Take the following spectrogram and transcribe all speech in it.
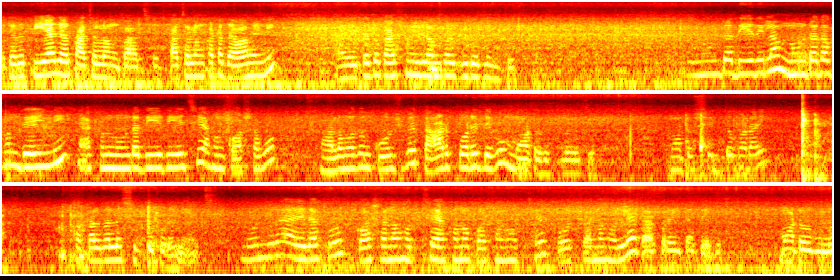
এটাতে পেঁয়াজ আর কাঁচা লঙ্কা আছে। কাঁচা লঙ্কাটা দেওয়া হয়নি। আর এটা তো কাশ্মীরি লঙ্কার গুঁড়ো কিন্তু। নুনটা দিয়ে দিলাম। নুনটা তখন দেইনি। এখন নুনটা দিয়ে দিয়েছি। এখন কষাবো। ভালো মতন কষবে। তারপরে দেবো মটর যে। মটর সিদ্ধ করাই। সকালবেলা সিদ্ধ করে নিয়েছি। বন্ধুরা, এই দেখো, কষানো হচ্ছে এখনও কষানো হচ্ছে। কষানো হলে তারপরে এটা দেবে মটরগুলো।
